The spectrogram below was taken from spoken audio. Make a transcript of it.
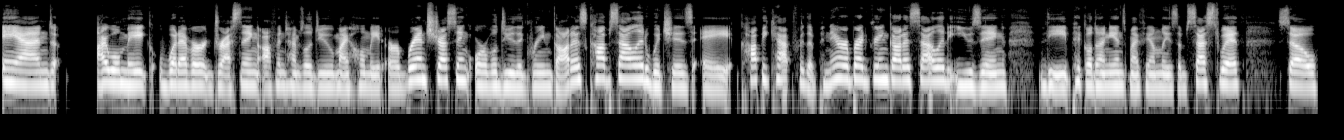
And I will make whatever dressing. Oftentimes, I'll do my homemade herb ranch dressing, or we'll do the Green Goddess Cobb salad, which is a copycat for the Panera Bread Green Goddess salad using the pickled onions my family is obsessed with. So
